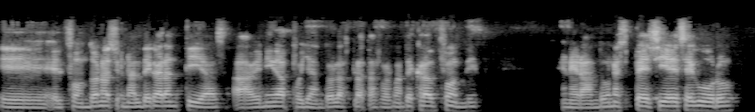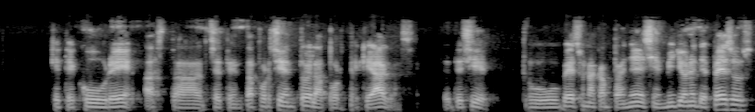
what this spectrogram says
eh, el Fondo Nacional de Garantías ha venido apoyando las plataformas de crowdfunding, generando una especie de seguro que te cubre hasta el 70% del aporte que hagas. Es decir, Tú ves una campaña de 100 millones de pesos,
